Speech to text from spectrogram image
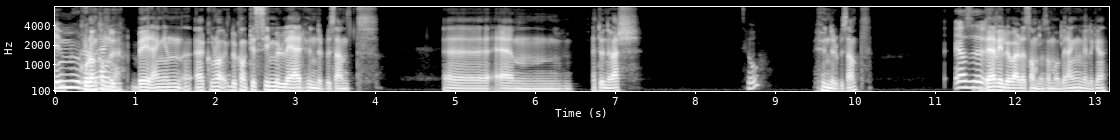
det er umulig å hvordan kan du beregne eh, Du kan ikke simulere 100 eh, en, et univers. Jo. 100% Altså, Det vil jo være det samme som å beregne, vil det ikke?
